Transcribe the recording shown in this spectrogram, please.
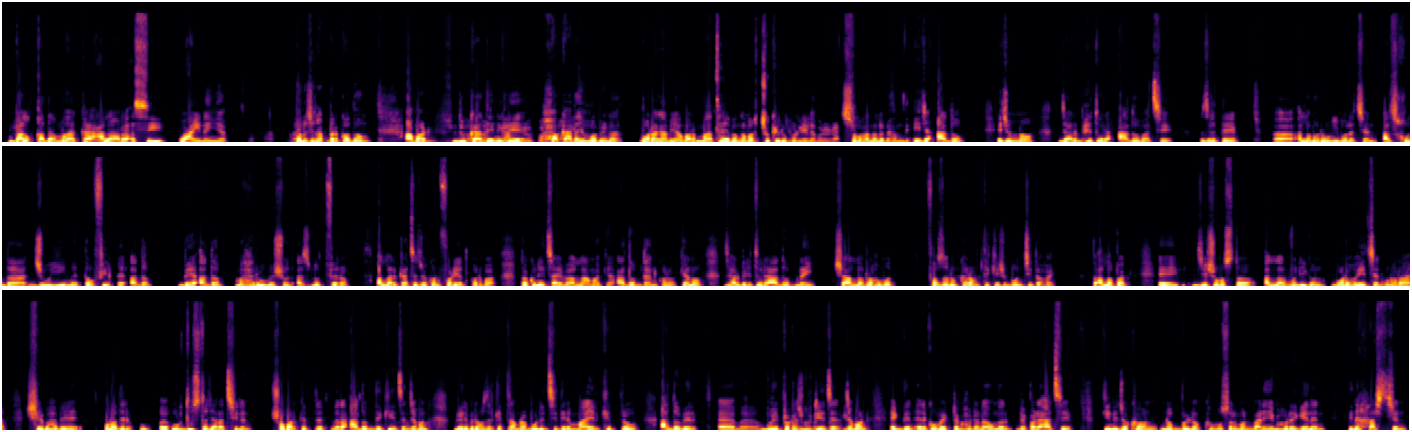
বাল কাদামা কা আলা রাসি ওয়াইনাইয়া বলেছেন আপনার কদম আমার দু কাঁধে নিলে হক আদায় হবে না বরং আমি আমার মাথা এবং আমার চোখের উপর নিলাম। সোবাহান হামদি এই যে আদব এই জন্য যার ভেতরে আদব আছে হজরতে আহ, আল্লামা রুমি বলেছেন আজ খুদা জুই মে তৌফিক আদব। বে আদব মাহরুম সুদ, আজ লুৎফেরব আল্লাহর কাছে যখন ফরিয়াদ করবা, তখনই চাইবা আল্লাহ আমাকে আদব দান করো। কেন? যার ভেতরে আদব নাই, সে আল্লাহর রহমত, ফজল ও করম থেকে সে বঞ্চিত হয়। তো আল্লাহ পাক এই যে সমস্ত আল্লাহর বলিগণ বড় হয়েছেন, ওনারা সেভাবে ওনাদের ঊর্ধ্বস্থ যারা ছিলেন সবার ক্ষেত্রে তারা আদব দেখিয়েছেন। যেমন গরিব নওয়াজের ক্ষেত্রে আমরা বলেছি তিনি মায়ের ক্ষেত্রেও আদবের বহিঃপ্রকাশ ঘটিয়েছেন। যেমন একদিন এরকম একটা ঘটনা ওনার ব্যাপারে আছে। তিনি যখন নব্বই লক্ষ মুসলমান বানিয়ে ঘরে গেলেন তিনি হাসছেন।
